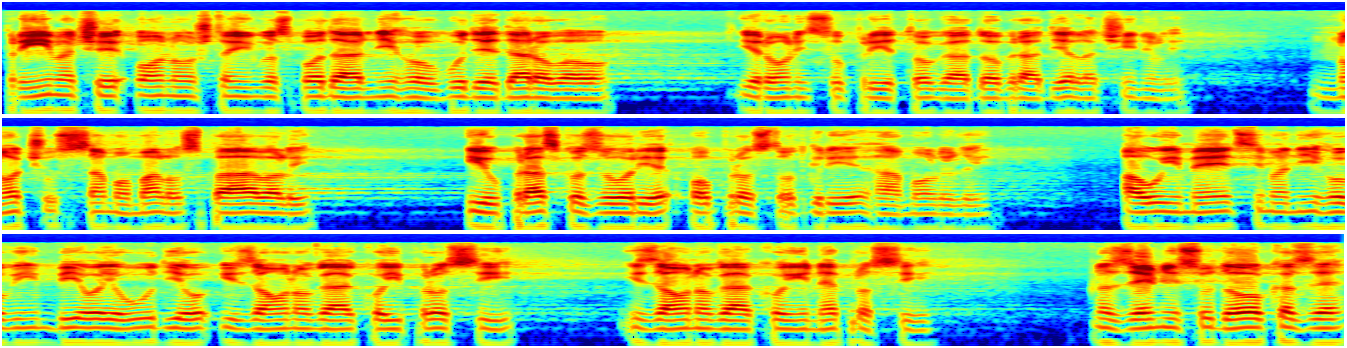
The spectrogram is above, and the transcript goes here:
Primaće ono što im gospodar njihov bude darovao, jer oni su prije toga dobra djela činili. Noću samo malo spavali, i u praskozorje oprost od grijeha molili, a u imecima njihovim bio je udio i za onoga koji prosi i za onoga koji ne prosi. Na zemlji su dokaze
